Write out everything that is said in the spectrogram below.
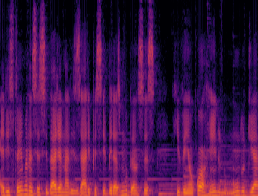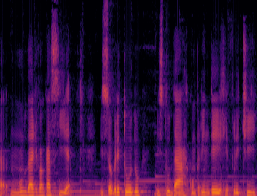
é de extrema necessidade analisar e perceber as mudanças que vêm ocorrendo no mundo, de, no mundo da advocacia e, sobretudo, estudar, compreender, refletir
